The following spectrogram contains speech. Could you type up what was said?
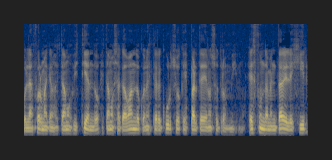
con la forma que nos estamos vistiendo, estamos acabando con este recurso que es parte de nosotros mismos. Es fundamental elegir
